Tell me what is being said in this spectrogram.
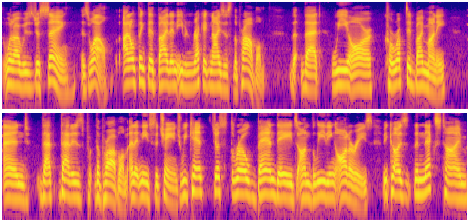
what I was just saying as well. I don't think that Biden even recognizes the problem that that we are corrupted by money and that that is the problem and it needs to change. We can't just throw band-aids on bleeding arteries because the next time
